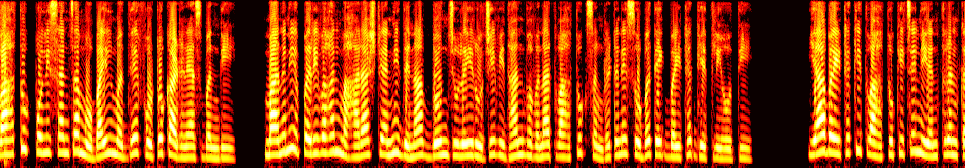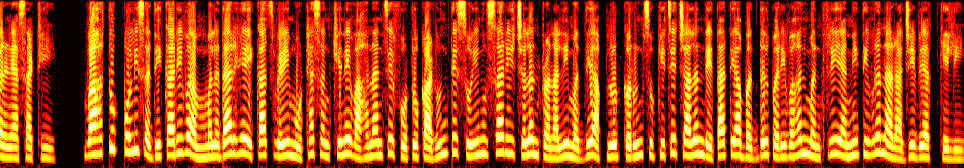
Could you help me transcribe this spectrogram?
वाहतूक पोलिसांचा मोबाईलमध्ये फोटो काढण्यास बंदी. माननीय परिवहन महाराष्ट्र यांनी दिनांक दोन जुलै रोजी विधानभवनात वाहतूक संघटनेसोबत एक बैठक घेतली होती. या बैठकीत वाहतुकीचे नियंत्रण करण्यासाठी वाहतूक पोलीस अधिकारी व अंमलदार हे एकाच वेळी मोठ्या संख्येने वाहनांचे फोटो काढून ते सोयीनुसार ही चलन प्रणालीमध्ये अपलोड करून चुकीचे चालन देतात याबद्दल परिवहन मंत्री यांनी तीव्र नाराजी व्यक्त केली.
